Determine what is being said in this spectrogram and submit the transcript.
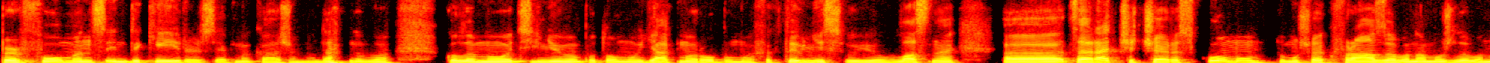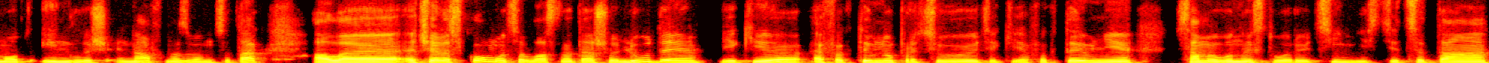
performance indicators, як ми кажемо, да, ну, коли ми оцінюємо по тому, як ми робимо ефективність свою, власне, е, це радше через кому, тому що як фраза вона можливо not English enough, назвемо це так. Але через кому це власне те, що люди, які ефективно працюють, які ефективні, саме вони створюють цінність, і це та.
